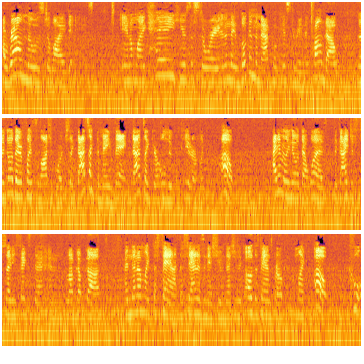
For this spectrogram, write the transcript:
Around those July days. And I'm like, hey, here's the story. And then they look in the MacBook history and they found out, they're like, oh, they replaced the logic board. She's like, that's like the main thing. That's like your whole new computer. I'm like, oh, I didn't really know what that was. The guy just said he fixed it and blah, blah, blah. And then I'm like, the fan. The fan is an issue. And then she's like, oh, the fan's broken. I'm like, oh, cool.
